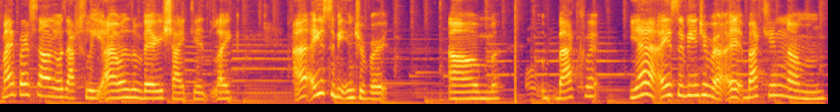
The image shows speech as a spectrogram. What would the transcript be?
my personality was actually I was a very shy kid. Like I, I used to be introvert. Um oh back when yeah, I used to be introvert. I, back in um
